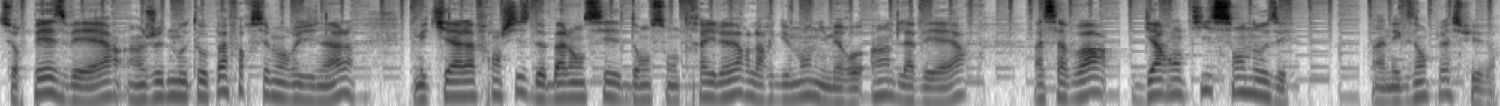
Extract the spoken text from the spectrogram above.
sur PSVR, un jeu de moto pas forcément original, mais qui a la franchise de balancer dans son trailer l'argument numéro 1 de la VR, à savoir garantie sans nausée. Un exemple à suivre.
